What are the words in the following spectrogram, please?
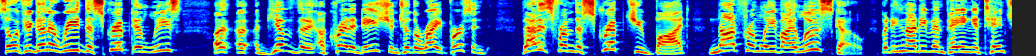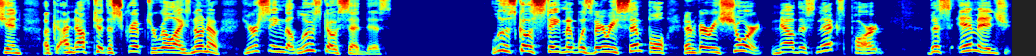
So if you're going to read the script, at least uh, uh, give the accreditation to the right person. That is from the script you bought, not from Levi Lusko. But he's not even paying attention uh, enough to the script to realize, no, no, you're seeing that Lusko said this. Lusko's statement was very simple and very short. Now, this next part, this image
